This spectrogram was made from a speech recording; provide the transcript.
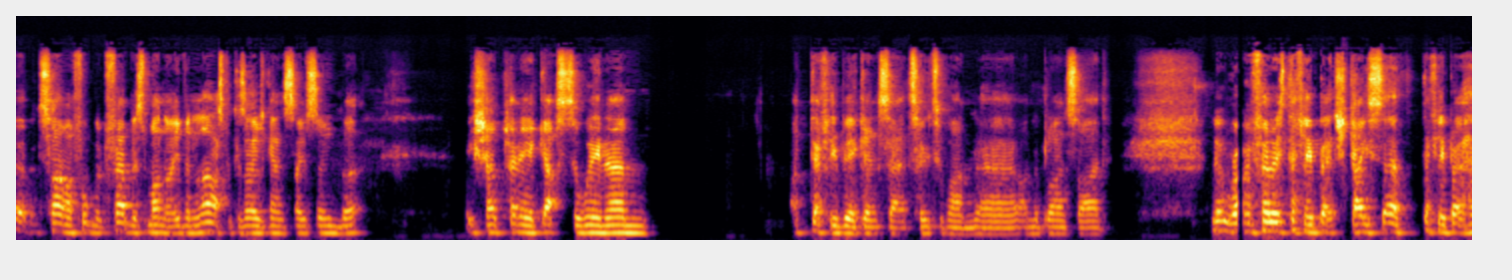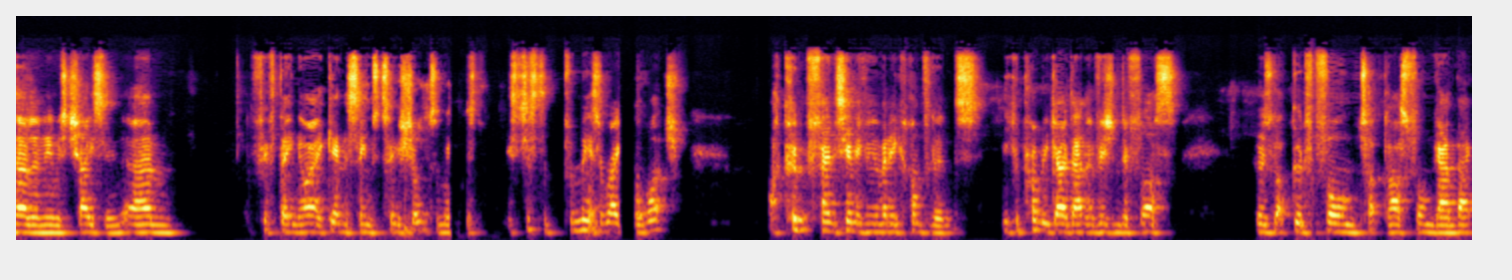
at the time I thought McFabulous might not even last because they was going so soon, but he showed plenty of guts to win. Um, I'd definitely be against that two to one uh, on the blind side. Little Rockefeller is definitely a better chaser, definitely a better hurdle than he was chasing. Um, 15 to 8 again seems too short to me. It's, just, a, for me, it's a race to watch. I couldn't fancy anything of any confidence. You could probably go down to Vision des Flos, who's got good form, top class form going back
